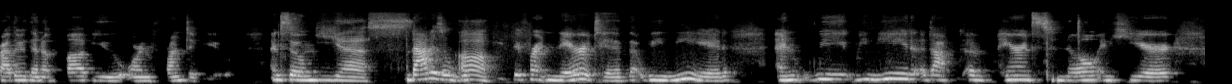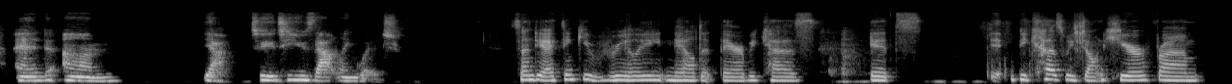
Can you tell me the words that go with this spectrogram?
rather than above you or in front of you. And so yes. that is a really oh. different narrative that we need. And we we need adoptive parents to know and hear and um yeah to to use that language Sandhya, I think you really nailed it there because it's it, because we don't hear from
